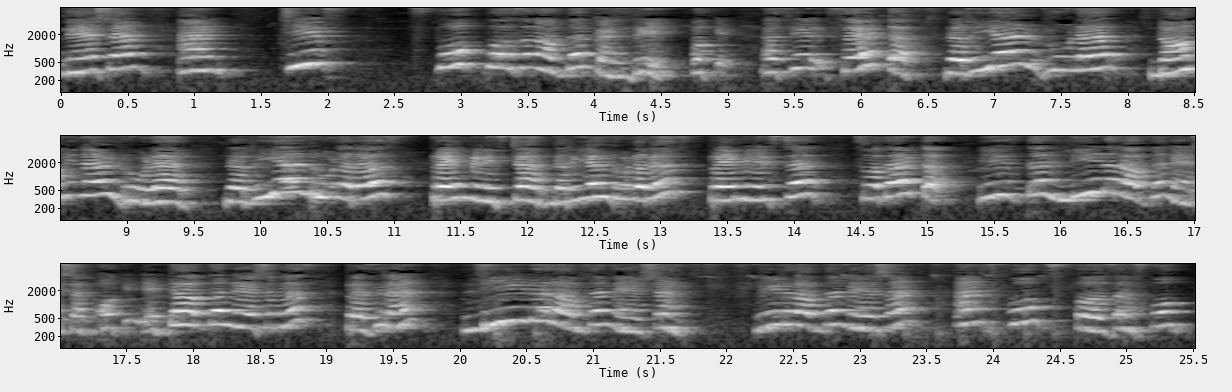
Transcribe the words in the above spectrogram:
nation and chief spokesperson of the country. Okay. As we said, the real ruler, nominal ruler. The real ruler is Prime Minister. The real ruler is Prime Minister. So that uh, he is the leader of the nation. Okay. Head of the nation is President. Leader of the nation. Leader of the nation and spokesperson. Spoke,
